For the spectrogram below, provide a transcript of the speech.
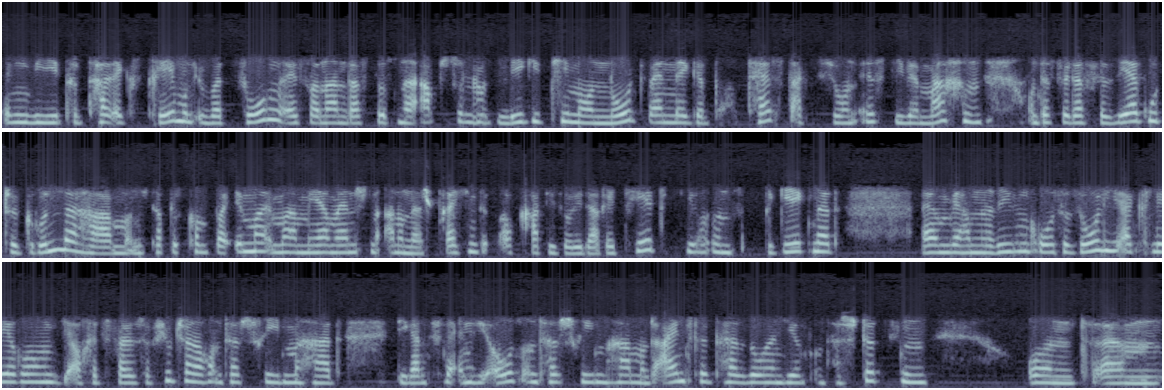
irgendwie total extrem und überzogen ist, sondern dass das eine absolut legitime und notwendige Protestaktion ist, die wir machen und dass wir dafür sehr gute Gründe haben. Und ich glaube, das kommt bei immer, immer mehr Menschen an und entsprechend ist auch gerade die Solidarität, die uns begegnet. Ähm, wir haben eine riesengroße Soli-Erklärung, die auch jetzt Fridays for Future noch unterschrieben hat, die ganz viele NGOs unterschrieben haben und Einzelpersonen, die uns unterstützen. Und ähm,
